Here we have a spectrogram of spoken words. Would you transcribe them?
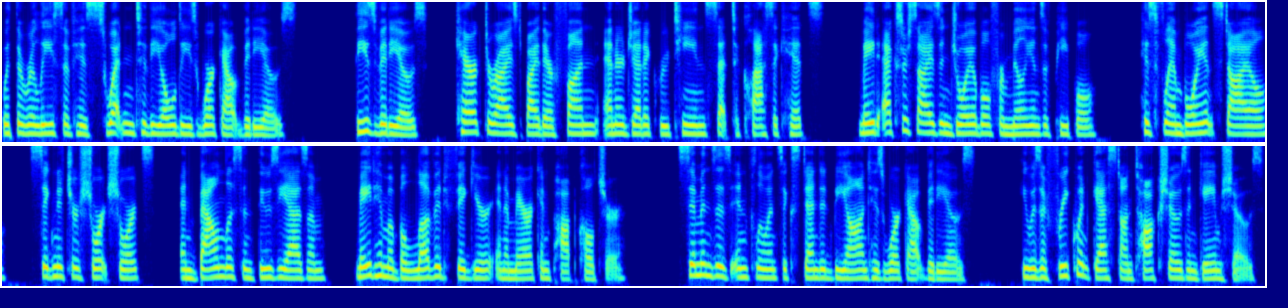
with the release of his Sweatin' to the Oldies workout videos. These videos, characterized by their fun, energetic routines set to classic hits, made exercise enjoyable for millions of people. His flamboyant style, signature short shorts, and boundless enthusiasm made him a beloved figure in American pop culture. Simmons's influence extended beyond his workout videos. He was a frequent guest on talk shows and game shows,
